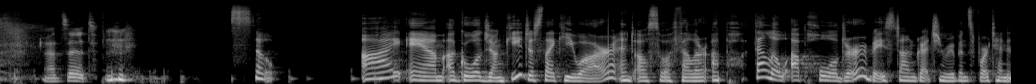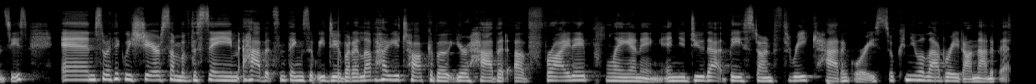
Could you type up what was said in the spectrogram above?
That's it. so I am a goal junkie, just like you are, and also a fellow, up, fellow upholder based on Gretchen Rubin's Four Tendencies. And so I think we share some of the same habits and things that we do. But I love how you talk about your habit of Friday planning, and you do that based on three categories. So can you elaborate on that a bit?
